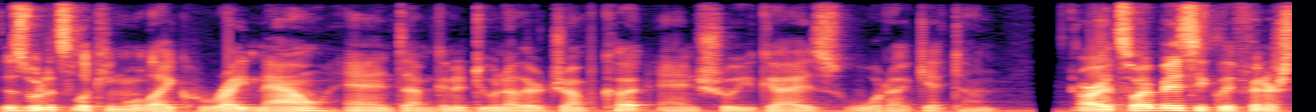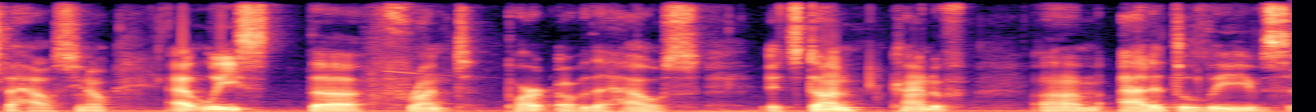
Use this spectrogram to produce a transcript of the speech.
this is what it's looking like right now and I'm gonna do another jump cut and show you guys what I get done. Alright so I basically finished the house you know at least the front part of the house it's done kind of Um, added the leaves,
